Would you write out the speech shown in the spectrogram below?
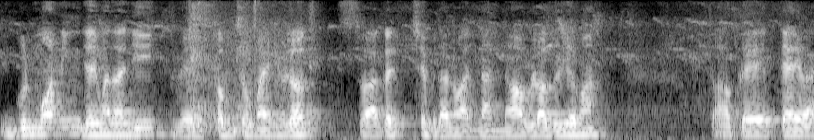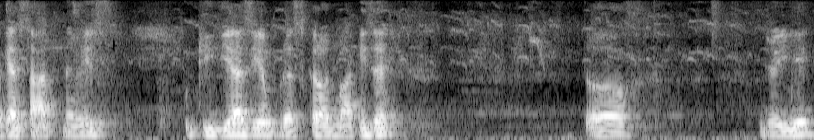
ગુડ મોર્નિંગ જય માતાજી. Welcome to my new vlog સ્વાગત છે બધાનું આજના નવા બ્લોગ વિડીયોમાં. તો આપણે અત્યારે વાગ્યા સાત ને વીસ. ઉઠી ગયા છીએ બ્રશ કરવાનું બાકી છે. તો જોઈએ.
